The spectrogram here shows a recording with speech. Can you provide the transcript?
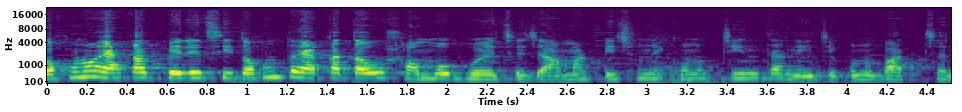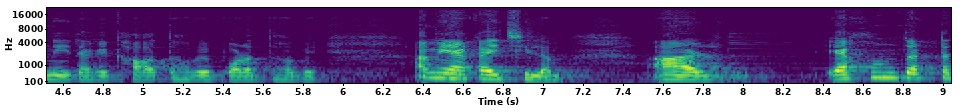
তখনও একা পেরেছি, তখন তো একা তাও সম্ভব হয়েছে যে আমার পিছনে কোনো চিন্তা নেই যে কোনো বাচ্চা নেই, তাকে খাওয়াতে হবে, পড়াতে হবে। আমি একাই ছিলাম। আর এখন তো একটা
